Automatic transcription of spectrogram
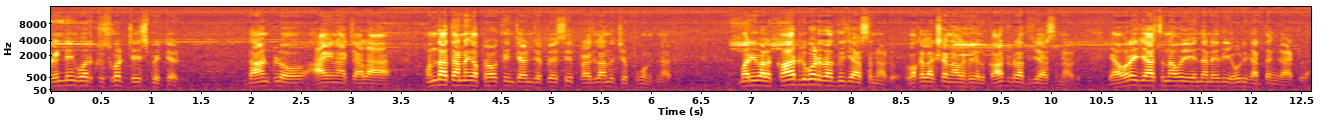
పెండింగ్ వర్క్స్ కూడా చేసి పెట్టాడు. దాంట్లో ఆయన చాలా హుందాతనంగా ప్రవర్తించాడని చెప్పేసి ప్రజలందరూ చెప్పుకుంటున్నారు. మరి వాళ్ళ కార్డులు కూడా రద్దు చేస్తున్నాడు. ఒక లక్ష నలభై వేల కార్డులు రద్దు చేస్తున్నాడు. ఎవరై చేస్తున్నావో ఏందనేది ఎవరికి అర్థం కావట్లేదు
